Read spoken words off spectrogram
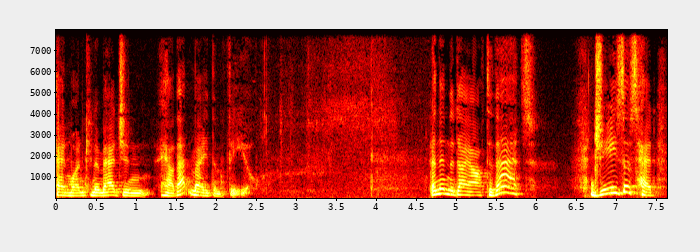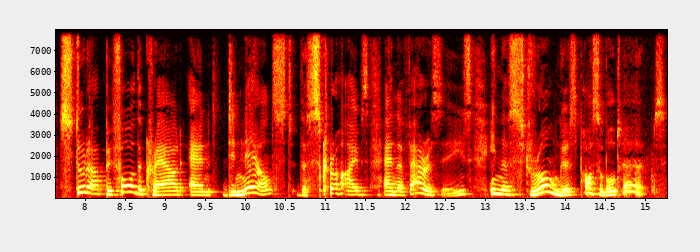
And one can imagine how that made them feel. And then the day after that, Jesus had stood up before the crowd and denounced the scribes and the Pharisees in the strongest possible terms.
